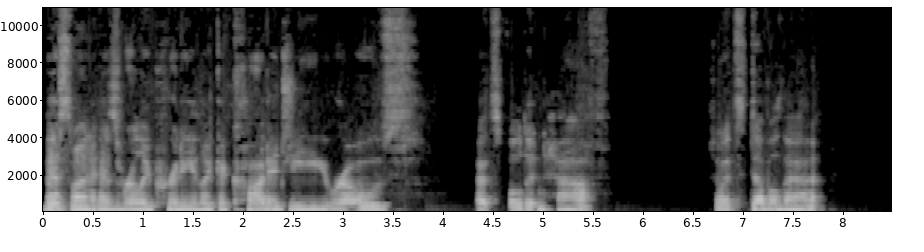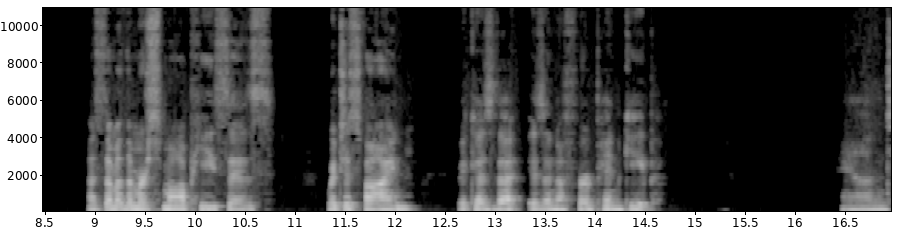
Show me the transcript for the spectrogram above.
This one is really pretty, like a cottagey rose. That's folded in half. So it's double that. Now, some of them are small pieces, which is fine because that is enough for a pin keep. And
